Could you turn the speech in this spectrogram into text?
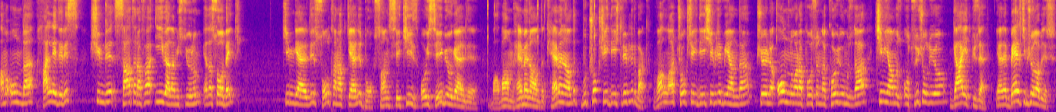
Ama onu da hallederiz. Şimdi sağ tarafa iyi bir adam istiyorum. Ya da sol bek. Kim geldi? Sol kanat geldi. 98. Oysebio geldi. Babam hemen aldık. Hemen aldık. Bu çok şey değiştirebilir bak. Vallahi çok şey değişebilir bir anda. Şöyle 10 numara pozisyonuna koyduğumuzda kimyamız 33 oluyor. Gayet güzel. Yani belki bir şey olabilir.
